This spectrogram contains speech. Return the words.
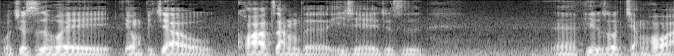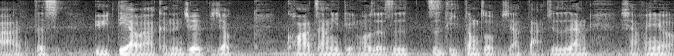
我就是会用比较夸张的一些，就是呃，譬如说讲话啊的语调啊，可能就会比较。夸张一点，或者是肢体动作比较大，就是让小朋友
